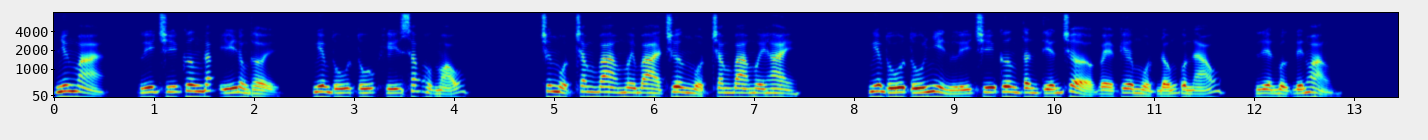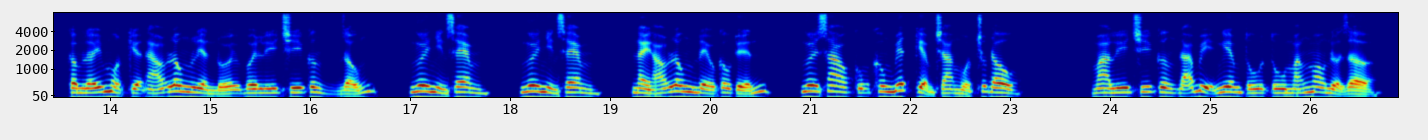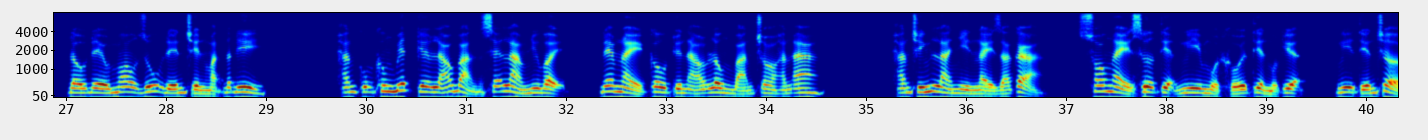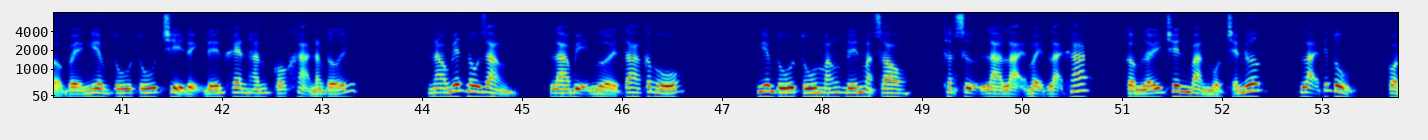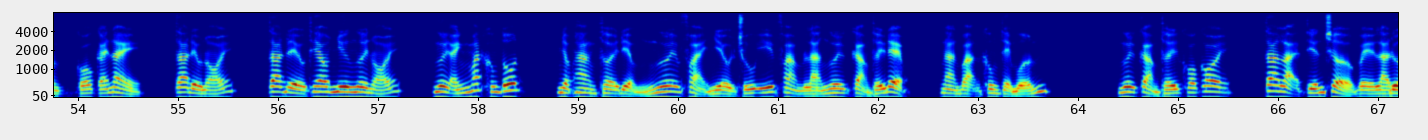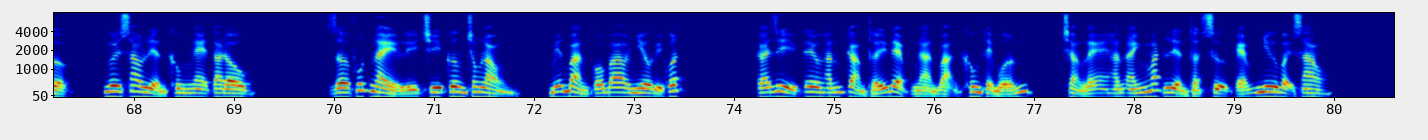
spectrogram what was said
Nhưng mà, Lý Trí Cương đắc ý đồng thời, nghiêm tú tú khí sắp hộc máu. Chương 133 chương 132 Nghiêm tú tú nhìn Lý Trí Cương tân tiến trở về kia một đống quần áo, liền bực đến hoảng. Cầm lấy một kiện áo lông liền đối với Lý Trí Cương giống, ngươi nhìn xem, ngươi nhìn xem, này áo lông đều câu tuyến, ngươi sao cũng không biết kiểm tra một chút đâu. Mà Lý Trí Cương đã bị nghiêm tú tú mắng mau nửa giờ, đầu đều mau rũ đến trên mặt đất đi. Hắn cũng không biết kia lão bản sẽ làm như vậy, đem này câu tuyến áo lông bán cho hắn A. Hắn chính là nhìn này giá cả, so ngày xưa tiện nghi một khối tiền một kiện, nghĩ tiến trở về nghiêm tú tú chỉ định đến khen hắn có khả năng tới. Nào biết đâu rằng, là bị người ta cấp hố. Nghiêm tú tú mắng đến mặt sau, thật sự là lại mệt lại khác, cầm lấy trên bàn một chén nước, lại tiếp tục, còn có cái này, ta đều nói, ta đều theo như ngươi nói, ngươi ánh mắt không tốt, nhập hàng thời điểm ngươi phải nhiều chú ý phạm là ngươi cảm thấy đẹp, ngàn vạn không thể mớn. Ngươi cảm thấy khó coi, ta lại tiến trở về là được, ngươi sao liền không nghe ta đâu. Giờ phút này Lý Trí Cương trong lòng, miễn bản có bao nhiêu ủy khuất. Cái gì kêu hắn cảm thấy đẹp ngàn vạn không thể muốn, chẳng lẽ hắn ánh mắt liền thật sự kém như vậy sao?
